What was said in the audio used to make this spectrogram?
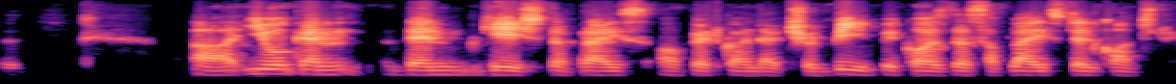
people uh, you can then gauge the price of Bitcoin that should be because the supply is still constant.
